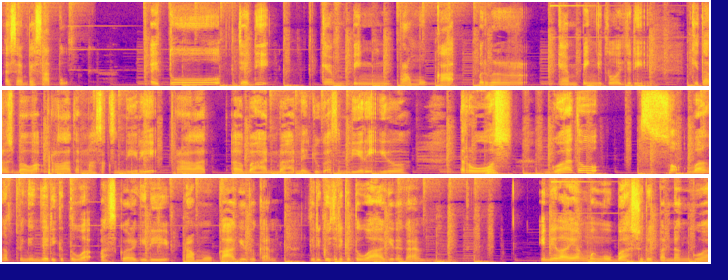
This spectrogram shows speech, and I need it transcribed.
SMP 1. Itu jadi camping pramuka bener-bener camping gitu loh. Jadi kita harus bawa peralatan masak sendiri, peralat uh, bahan-bahannya juga sendiri gitu loh. Terus gue tuh sok banget pengen jadi ketua pas gue lagi di pramuka gitu kan. Jadi gue jadi ketua gitu kan. Inilah yang mengubah sudut pandang gue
